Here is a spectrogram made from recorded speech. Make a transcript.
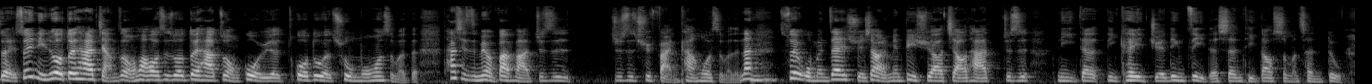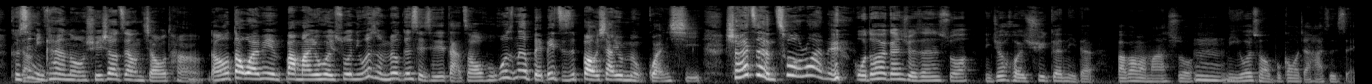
对，所以你如果对他讲这种话，或是说对他这种过于的过度的触摸或什么的，他其实没有办法就是。就是去反抗或什么的，那、所以我们在学校里面必须要教他，就是你的你可以决定自己的身体到什么程度。可是你看哦，学校这样教他，然后到外面爸妈又会说你为什么没有跟谁谁谁打招呼，或者那个北北只是抱一下又没有关系，小孩子很错乱欸呢。我都会跟学生说，你就回去跟你的爸爸妈妈说，嗯，你为什么不跟我讲他是谁？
